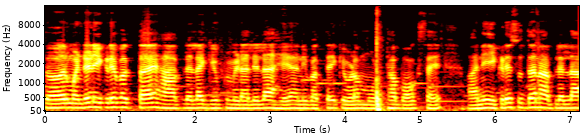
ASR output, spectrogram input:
तर मंडळी इकडे बघताय हा आपल्याला गिफ्ट मिळालेला आहे आणि बघताय केवढा मोठा बॉक्स आहे. आणि इकडे सुद्धा ना आपल्याला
